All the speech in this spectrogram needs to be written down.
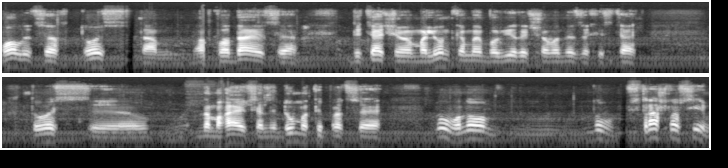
молиться, хтось там обкладається дитячими малюнками, бо вірить, що вони захистять. Хтось е, намагається не думати про це. Ну, воно ну, страшно всім.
